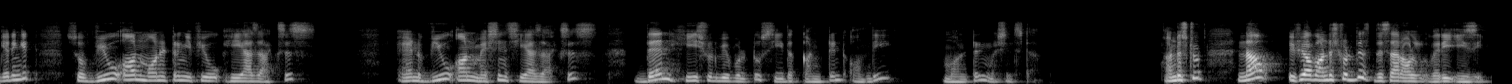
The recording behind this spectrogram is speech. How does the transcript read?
Getting it? So view on monitoring if you he has access and view on machines he has access, then he should be able to see the content on the monitoring machines tab. Understood? Now, if you have understood this, these are all very easy.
